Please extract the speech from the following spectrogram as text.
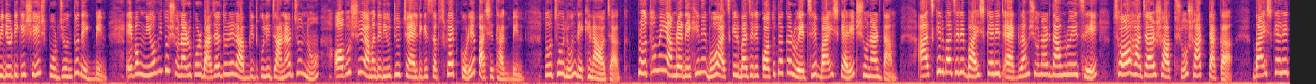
ভিডিওটিকে শেষ পর্যন্ত দেখবেন এবং নিয়মিত সোনার উপর বাজার দরের আপডেটগুলি জানার জন্য অবশ্যই আমাদের ইউটিউব চ্যানেলটিকে সাবস্ক্রাইব করে পাশে থাকবেন। তো চলুন দেখে নেওয়া যাক। প্রথমেই আমরা দেখে নেব আজকের বাজারে কত টাকা রয়েছে বাইশ ক্যারেট সোনার দাম। আজকের বাজারে বাইশ ক্যারেট এক গ্রাম সোনার দাম রয়েছে ছ হাজার সাতশো ষাট টাকা। বাইশ ক্যারেট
